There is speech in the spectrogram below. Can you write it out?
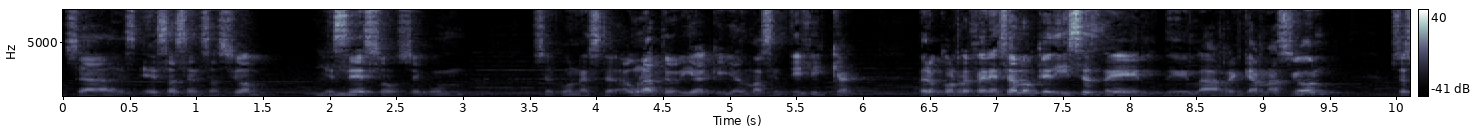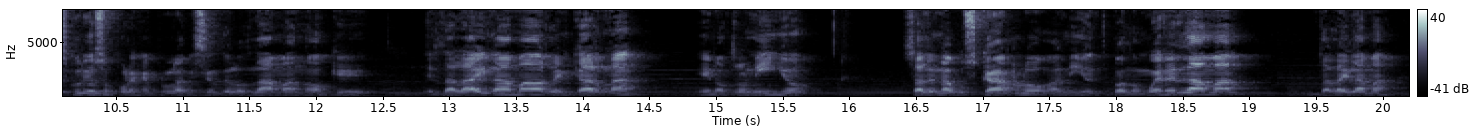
O sea, esa sensación es eso, según, según este, una teoría que ya es más científica. Pero con referencia a lo que dices de, la reencarnación, pues es curioso, por ejemplo, la visión de los lamas, ¿no? Que el Dalai Lama reencarna en otro niño, salen a buscarlo al niño, cuando muere el lama, Dalai Lama,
